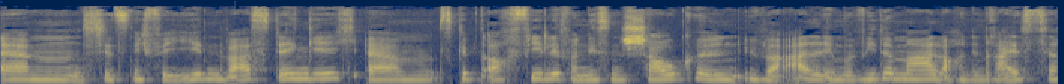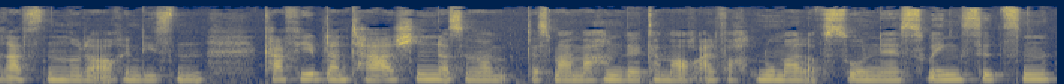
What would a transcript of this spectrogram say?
Ähm, ist jetzt nicht für jeden was, denke ich. Ähm, es gibt auch viele von diesen Schaukeln überall immer wieder mal, auch in den Reisterrassen oder auch in diesen Kaffeeplantagen. Also wenn man das mal machen will, kann man auch einfach nur mal auf so eine Swing sitzen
